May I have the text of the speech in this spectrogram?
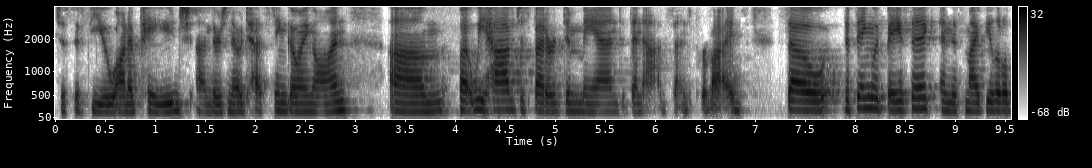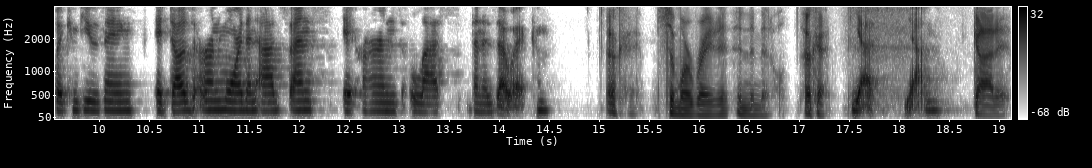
just a few on a page and there's no testing going on. Um, but we have just better demand than AdSense provides. So the thing with basic, and this might be a little bit confusing, it does earn more than AdSense. It earns less than Ezoic. Okay. Somewhere right in the middle. Okay. Yes. Yeah. Got it.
